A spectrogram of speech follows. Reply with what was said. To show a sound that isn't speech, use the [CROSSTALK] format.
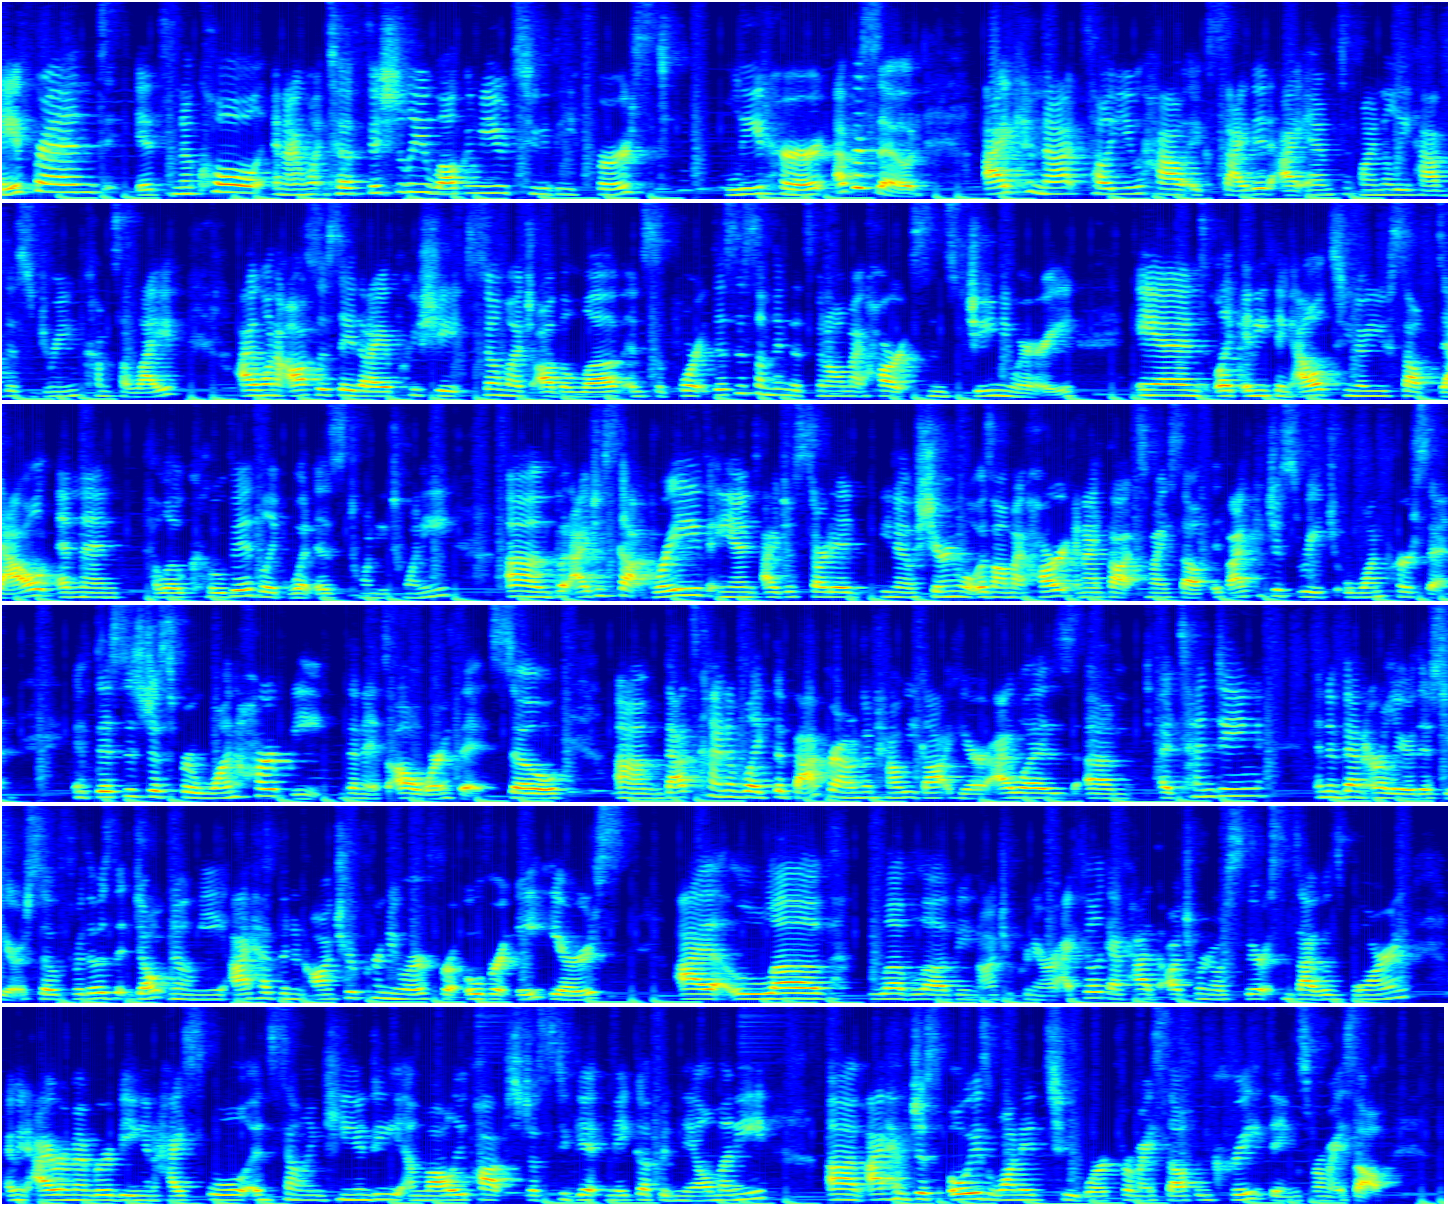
Hey, friend, it's Nicole, and I want to officially welcome you to the first Lead Her episode. I cannot tell you how excited I am to finally have this dream come to life. I want to also say that I appreciate so much all the love and support. This is something that's been on my heart since January. And like anything else, you know, you self doubt and then hello, COVID, like what is 2020? Um, but I just got brave and I just started, you know, sharing what was on my heart. And I thought to myself, if I could just reach one person, if this is just for one heartbeat, then it's all worth it. So um, that's kind of like the background on how we got here. I was um, attending an event earlier this year. So, for those that don't know me, I have been an entrepreneur for over eight years. I love, love, love being an entrepreneur. I feel like I've had the entrepreneurial spirit since I was born. I mean, I remember being in high school and selling candy and lollipops just to get makeup and nail money. Um, I have just always wanted to work for myself and create things for myself.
